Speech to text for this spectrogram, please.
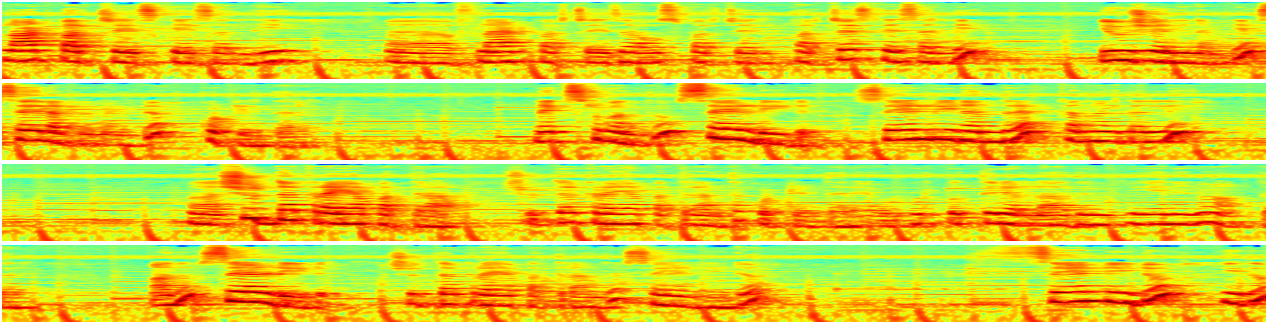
ಫ್ಲಾಟ್ ಪರ್ಚೇಸ್ ಕೇಸಲ್ಲಿ flat purchase, house purchase purchase ಕೇಸಲ್ಲಿ ಯೂಶಲಿ ನಮಗೆ ಸೇಲ್ ಅಗ್ರಿಮೆಂಟ್ ಕೊಟ್ಟಿರ್ತಾರೆ. ನೆಕ್ಸ್ಟ್ ಬಂತು ಸೇಲ್ ಡೀಡ್. ಸೇಲ್ ಡೀಡ್ ಅಂದರೆ ಕನ್ನಡದಲ್ಲಿ ಶುದ್ಧ ಕ್ರಯ ಪತ್ರ. ಶುದ್ಧ ಕ್ರಯ ಪತ್ರ ಅಂತ ಕೊಟ್ಟಿರ್ತಾರೆ. ಒಬ್ಬರು ಗೊತ್ತಿರಲ್ಲ ಅದನ್ನು ಏನೇನೋ ಆಗ್ತಾರೆ ಅದು ಸೇಲ್ ಡೀಡ್. ಶುದ್ಧ ಕ್ರಯ ಪತ್ರ ಅಂದರೆ ಸೇಲ್ ಡೀಡು. ಸೇಲ್ ಡೀಡು ಇದು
